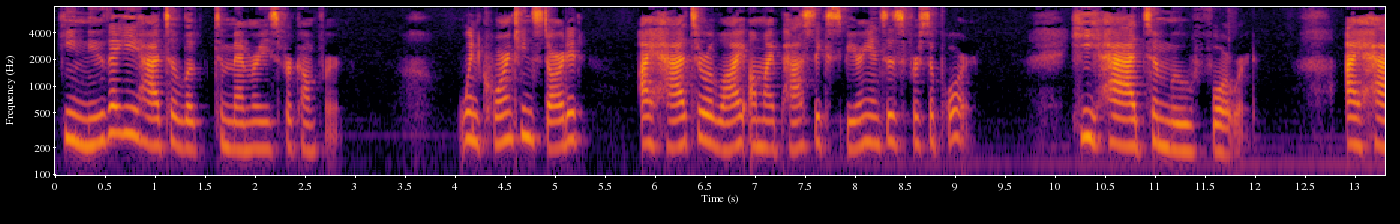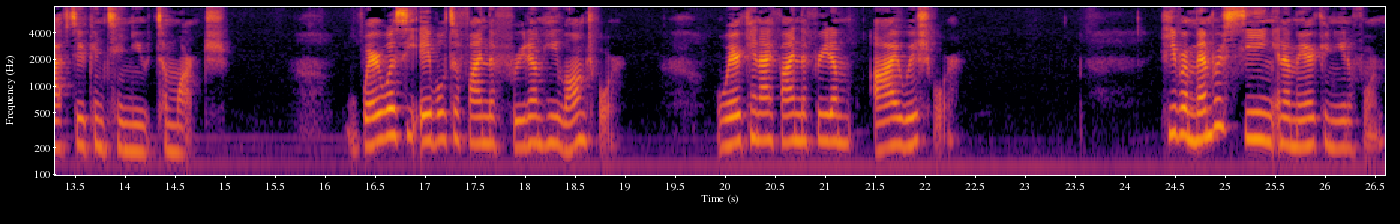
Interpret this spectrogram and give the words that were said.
He knew that he had to look to memories for comfort. When quarantine started, I had to rely on my past experiences for support. He had to move forward. I have to continue to march. Where was he able to find the freedom he longed for? Where can I find the freedom I wish for? He remembers seeing an American uniform,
